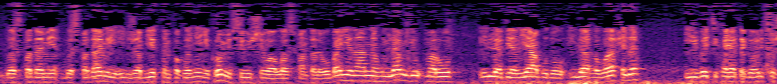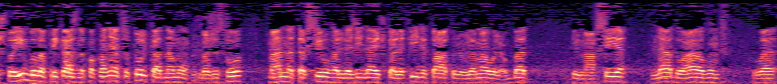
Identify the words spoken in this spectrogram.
господами, господами или же объектами поклонения, кроме Всевышнего Аллаха Субхану Убайина аннахум лям юмару илля биан ябуду иляха вахида. и в этих аятах говорится, что им было приказано поклоняться только одному божеству. Манна тавсиру галлязи ла ишкаля фиhi таатуль уляма валь уббад иль маасия ля дуахум ва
